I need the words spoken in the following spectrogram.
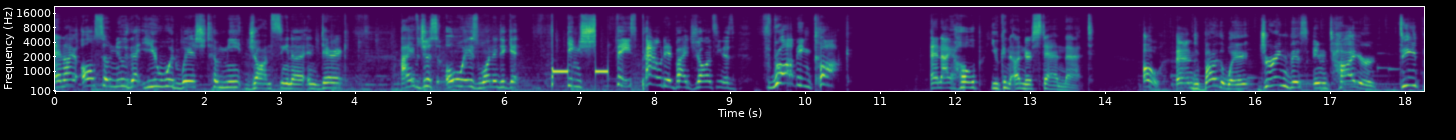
And I also knew that you would wish to meet John Cena and Derek. I've just always wanted to get fucking face pounded by John Cena's throbbing cock. And I hope you can understand that. Oh, and by the way, during this entire deep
